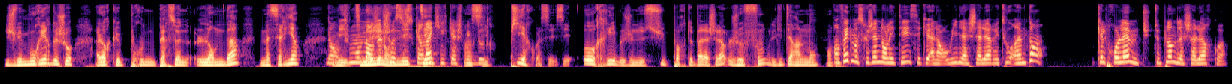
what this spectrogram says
je vais mourir de chaud. Alors que pour une personne lambda, bah c'est rien. Non, mais tout le monde meurt de chaud, c'est juste qu'il y en a qui le cachent Enfin, mieux que d'autres. pire quoi, c'est c'est horrible, je ne supporte pas la chaleur, je fonds littéralement. En fait. En fait, moi, ce que j'aime dans l'été, c'est que, alors oui, la chaleur et tout, en même temps, quel problème? Tu te plains de la chaleur, quoi.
